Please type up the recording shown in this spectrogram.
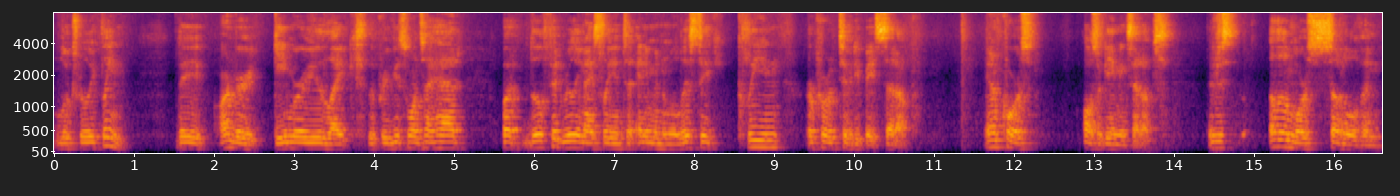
looks really clean. They aren't very gamery like the previous ones I had, but they'll fit really nicely into any minimalistic, clean, or productivity based setup. And of course, also gaming setups. They're just a little more subtle than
